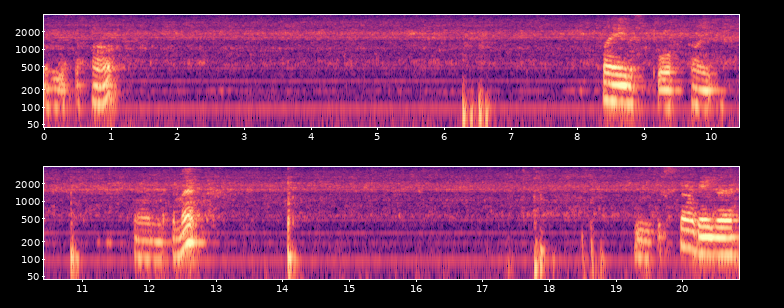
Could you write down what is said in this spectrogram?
Use the. Play this dwarf pipe and the map. Use the stargazer.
